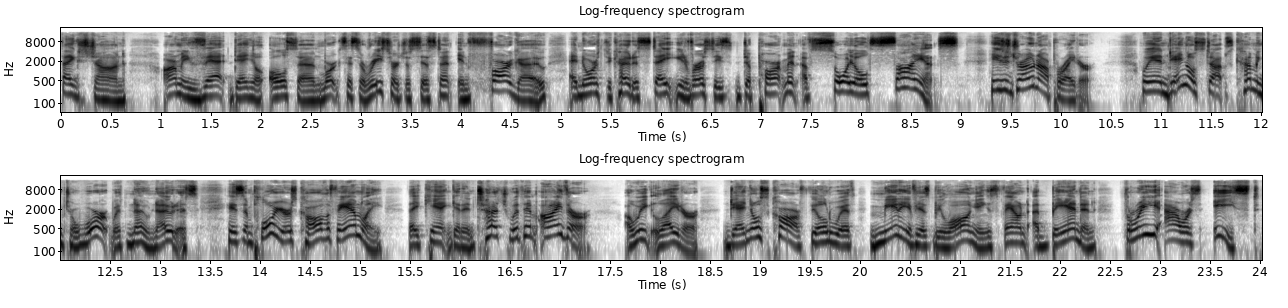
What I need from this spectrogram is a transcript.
Thanks, John. Army vet Daniel Olson works as a research assistant in Fargo at North Dakota State University's Department of Soil Science. He's a drone operator. When Daniel stops coming to work with no notice, his employers call the family. They can't get in touch with him either. A week later, Daniel's car filled with many of his belongings found abandoned three hours east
